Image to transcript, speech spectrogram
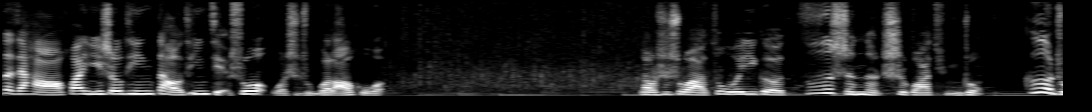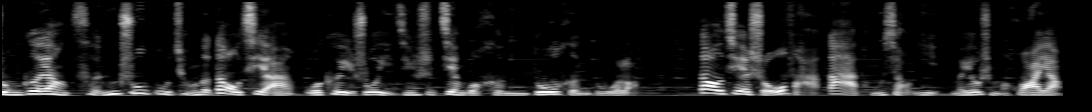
大家好，欢迎收听道听解说，我是主播老虎。老实说啊，作为一个资深的吃瓜群众，各种各样层出不穷的盗窃案，我可以说已经是见过很多很多了。盗窃手法大同小异，没有什么花样。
